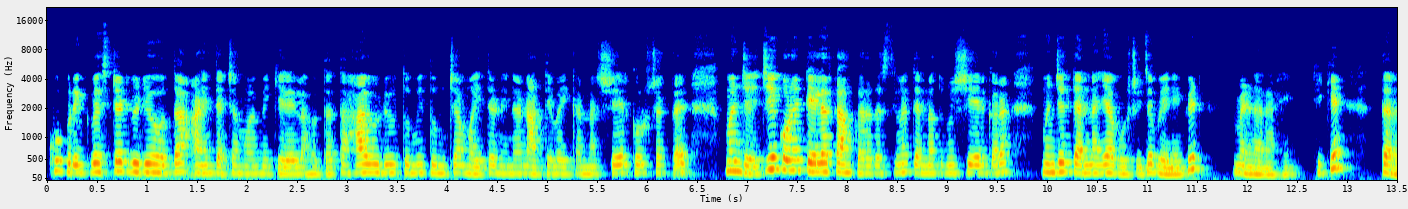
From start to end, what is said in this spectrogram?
खूप रिक्वेस्टेड व्हिडिओ होता आणि त्याच्यामुळे मी केलेला होता. तर हा व्हिडिओ तुम्ही तुमच्या मैत्रिणींना नातेवाईकांना शेअर करू शकताय म्हणजे जे कोणी टेलर काम करत असतील ना त्यांना तुम्ही शेअर करा. म्हणजे त्यांना या गोष्टीचं बेनिफिट मिळणार आहे. ठीक आहे? तर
